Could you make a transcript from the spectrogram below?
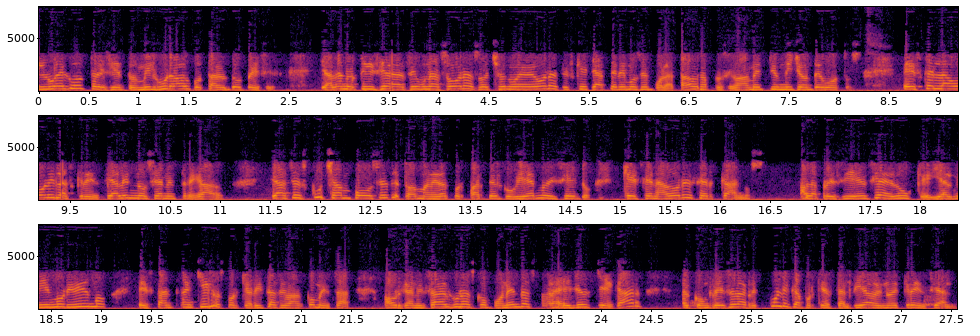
luego 300 mil jurados votaron dos veces. Ya la noticia hace unas horas, ocho o nueve horas, es que ya tenemos embolatados aproximadamente un millón de votos. Esta es la hora y las credenciales no se han entregado. Ya se escuchan voces de todas maneras por parte del gobierno diciendo que senadores cercanos a la presidencia de Duque y al mismo uribismo están tranquilos porque ahorita se van a comenzar a organizar algunas componendas para ellos llegar al Congreso de la República, porque hasta el día de hoy no hay credencial.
